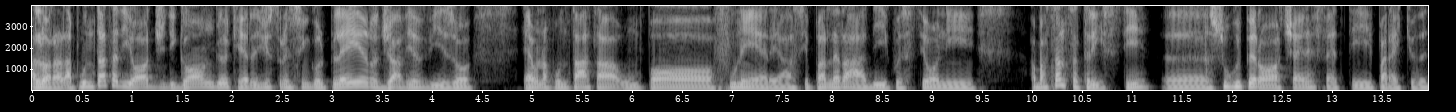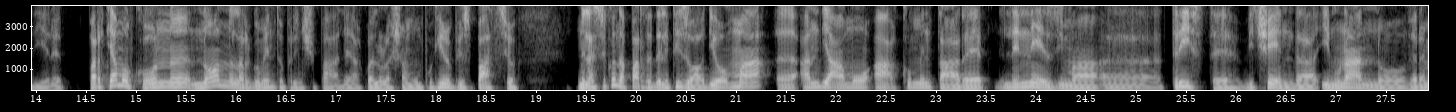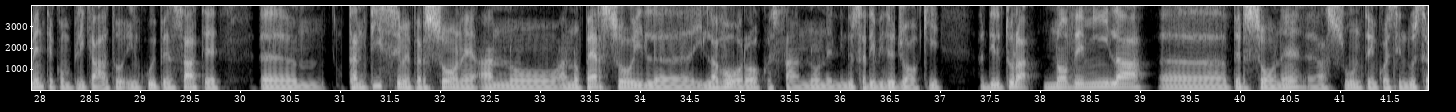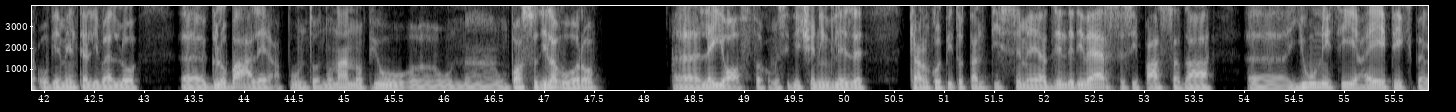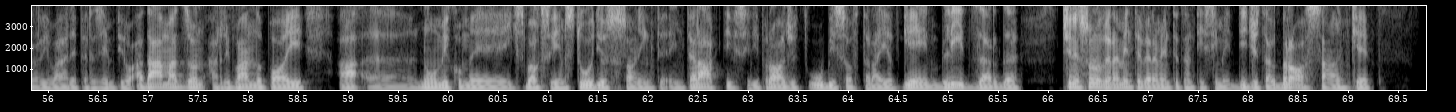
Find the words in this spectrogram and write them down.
Allora, la puntata di oggi di Gong, che registro in single player, già vi avviso, è una puntata un po' funerea. Si parlerà di questioni abbastanza tristi, eh, su cui però c'è in effetti parecchio da dire. Partiamo con non l'argomento principale, a quello lasciamo un pochino più spazio nella seconda parte dell'episodio, ma eh, andiamo a commentare l'ennesima eh, triste vicenda in un anno veramente complicato in cui pensate ehm, tantissime persone hanno, hanno perso il, il, lavoro quest'anno nell'industria dei videogiochi. Addirittura 9.000 eh, persone eh, assunte in questa industria, ovviamente a livello eh, globale, appunto, non hanno più eh, un, un posto di lavoro eh, layoff, come si dice in inglese, che hanno colpito tantissime aziende diverse, si passa da Uh, Unity a Epic per arrivare per esempio ad Amazon, arrivando poi a uh, nomi come Xbox Game Studios, Sony Interactive, CD Projekt, Ubisoft, Riot Game, Blizzard. Ce ne sono veramente veramente tantissime. Digital Bros anche.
